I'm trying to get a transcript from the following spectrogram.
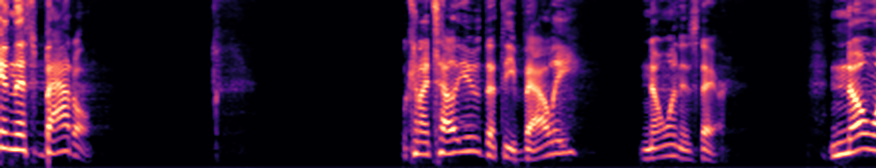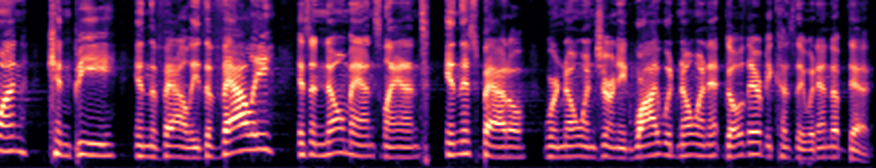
in this battle. Well, can I tell you that the valley, no one is there? No one can be in the valley. The valley is a no man's land in this battle where no one journeyed. Why would no one go there? Because they would end up dead.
